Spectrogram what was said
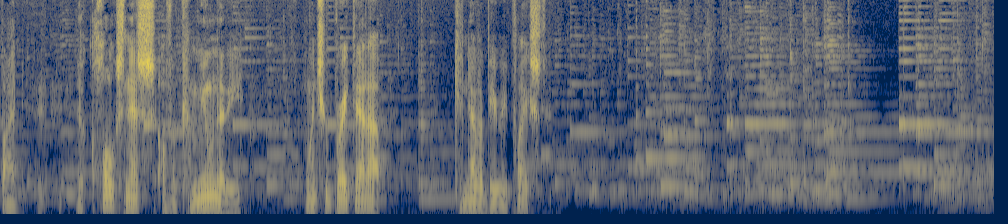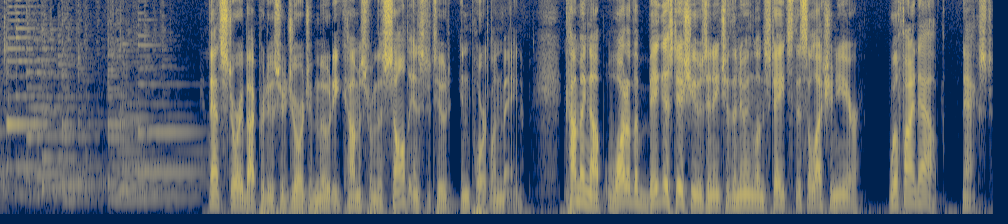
but the closeness of a community, once you break that up, can never be replaced. That story by producer Georgia Moody comes from the SALT Institute in Portland, Maine. Coming up, what are the biggest issues in each of the New England states this election year? We'll find out next.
